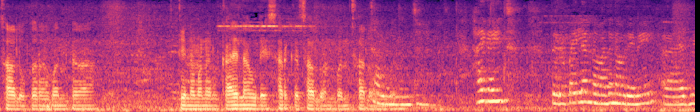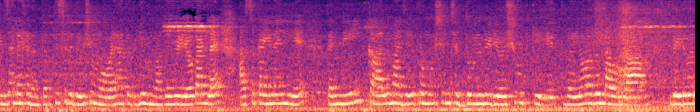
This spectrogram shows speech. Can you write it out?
चालू करा बंद करा. तिनं म्हणाल काय लावलंय? सारखं चालू आणि बंद चालू आणि चालेल बंद मग चालेल हाय गाईज तर पहिल्यांदा माझ्या नवऱ्याने ॲडमिट झाल्याच्यानंतर तिसऱ्या दिवशी मोबाईल हातात घेऊन माझा व्हिडिओ काढलाय. असं काही नाही आहे त्यांनी काल माझे प्रमोशनचे दोन व्हिडिओ शूट केलेत. बाई माझा नवरा बेडवर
